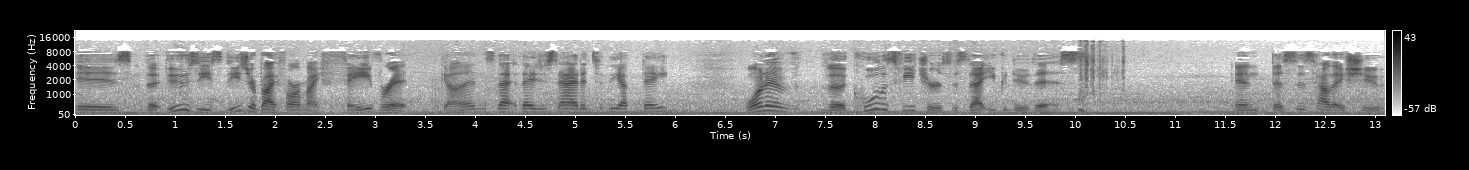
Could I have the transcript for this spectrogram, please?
Is the Uzis. These are by far my favorite guns that they just added to the update. One of the coolest features is that you could do this. And this is how they shoot.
